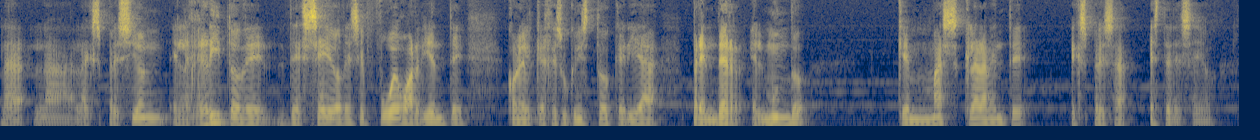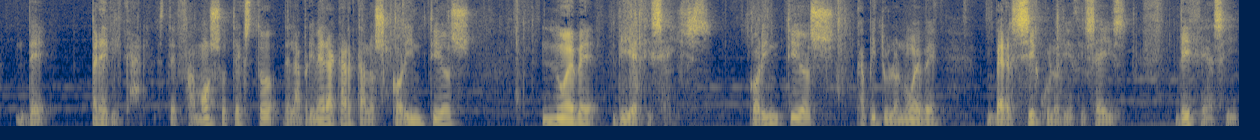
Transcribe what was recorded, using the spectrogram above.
la, la, expresión, el grito de deseo, de ese fuego ardiente con el que Jesucristo quería prender el mundo, que más claramente expresa este deseo de predicar. Este famoso texto de la primera carta a los Corintios 9:16. Corintios capítulo 9, versículo 16 dice así:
